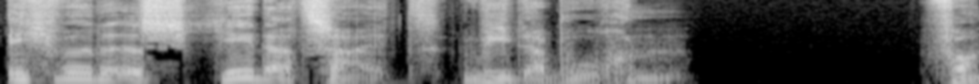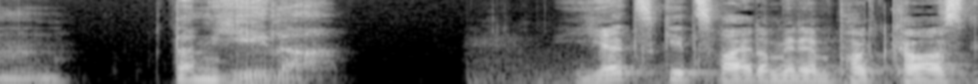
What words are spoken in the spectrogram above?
Ich würde es jederzeit wieder buchen. Von Daniela. Jetzt geht's weiter mit dem Podcast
